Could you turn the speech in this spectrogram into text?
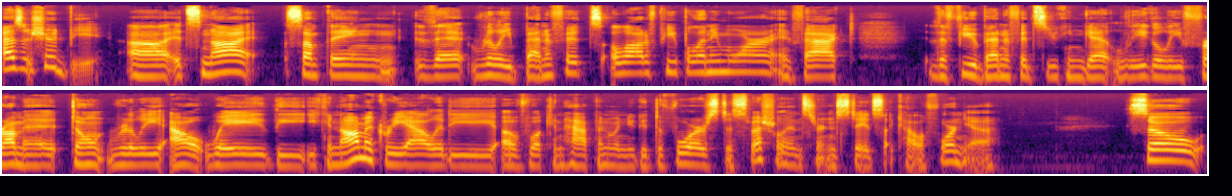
as it should be. Uh, it's not something that really benefits a lot of people anymore. In fact, the few benefits you can get legally from it don't really outweigh the economic reality of what can happen when you get divorced, especially in certain states like California. So,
